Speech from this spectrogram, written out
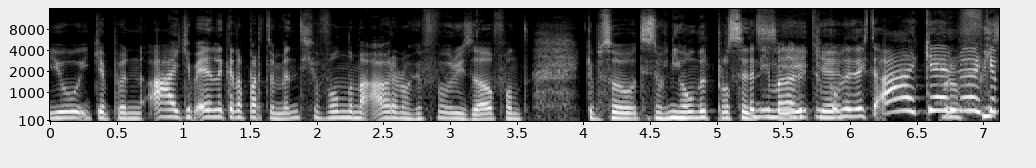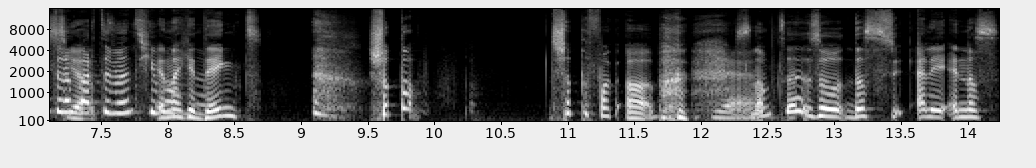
yo, ik heb, een, ah, ik heb eindelijk een appartement gevonden, maar hou er nog even voor jezelf, want ik heb zo, het is nog niet 100% En zeker. iemand naar je toe komt en zegt, ah, kijk, ik heb een Proficiat. appartement en gevonden. dat je denkt... Shut up. Shut the fuck up. Ja. Snap je? Zo, dat is, allee, en dat is,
